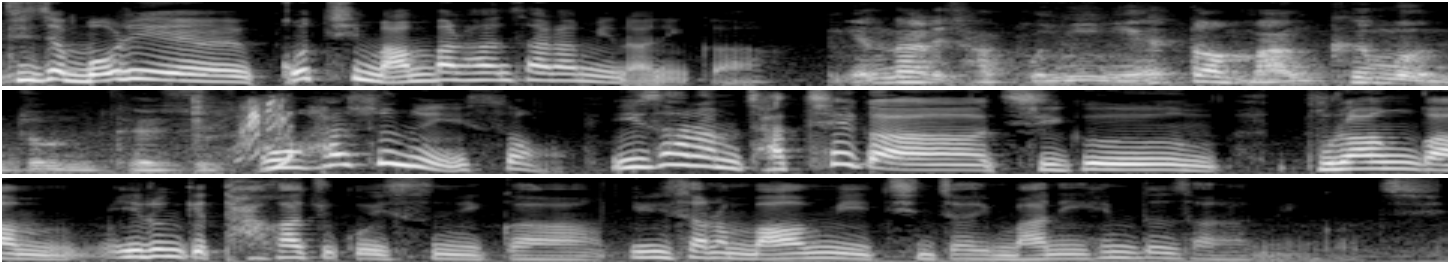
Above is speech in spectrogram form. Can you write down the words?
진짜 머리에 꽃이 만발한 사람이라니까. 옛날에 자 본인이 했던 만큼은 좀 될 수 있어요. 어, 할 수는 있어. 이 사람 자체가 지금 불안감 이런 게 다 가지고 있으니까 이 사람 마음이 진짜 많이 힘든 사람인 거지.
